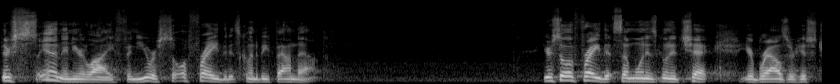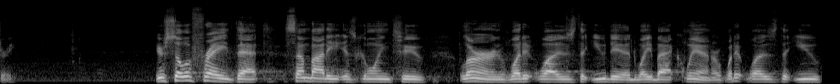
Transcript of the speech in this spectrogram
There's sin in your life, and you are so afraid that it's going to be found out. You're so afraid that someone is going to check your browser history. You're so afraid that somebody is going to learn what it was that you did way back when or what it was that you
